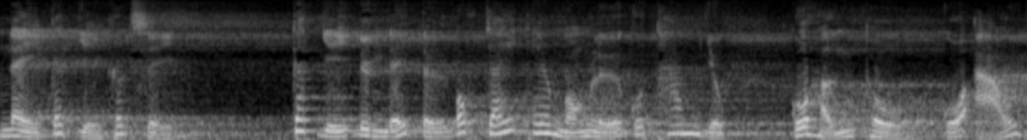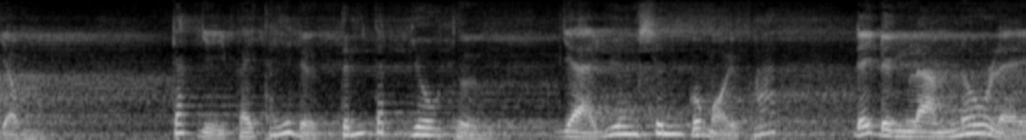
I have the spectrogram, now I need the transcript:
Này các vị khất sĩ, các vị đừng để tự bốc cháy theo ngọn lửa của tham dục, của hận thù, của ảo vọng. Các vị phải thấy được tính cách vô thường và duyên sinh của mọi pháp, để đừng làm nô lệ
